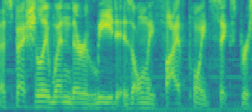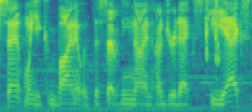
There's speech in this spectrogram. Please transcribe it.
especially when their lead is only 5.6% when you combine it with the 7900 XTX,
